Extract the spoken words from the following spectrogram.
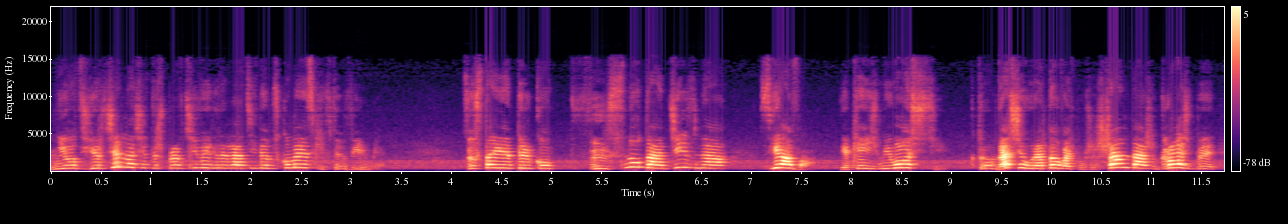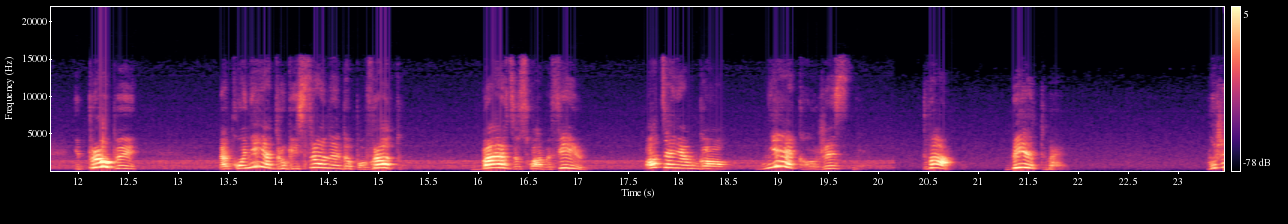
Nie odzwierciedla się też prawdziwych relacji damsko-męskich w tym filmie. Zostaje tylko wysnuta, dziwna zjawa jakiejś miłości, którą da się uratować poprzez szantaż, groźby i próby nakłonienia drugiej strony do powrotu. Bardzo słaby film. Oceniam go niekorzystnie. 2. Birdman. Muszę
